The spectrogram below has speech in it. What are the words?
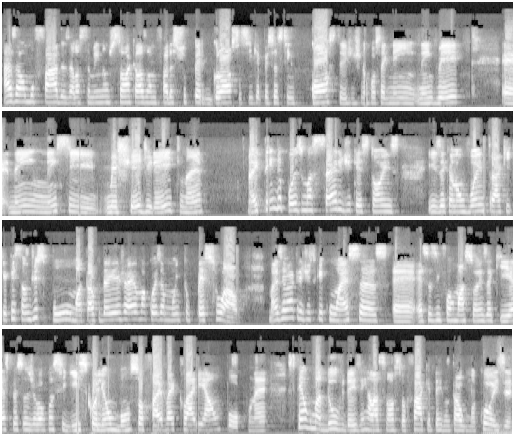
As almofadas, elas também não são aquelas almofadas super grossas, assim, que a pessoa se encosta e a gente não consegue nem, nem ver, é, nem, nem se mexer direito, né? Aí tem depois uma série de questões, Isa, que eu não vou entrar aqui, que é questão de espuma, tal, que daí já é uma coisa muito pessoal. Mas eu acredito que com essas, é, essas informações aqui, as pessoas já vão conseguir escolher um bom sofá e vai clarear um pouco, né? Você tem alguma dúvida Isa, em relação ao sofá? Quer perguntar alguma coisa?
